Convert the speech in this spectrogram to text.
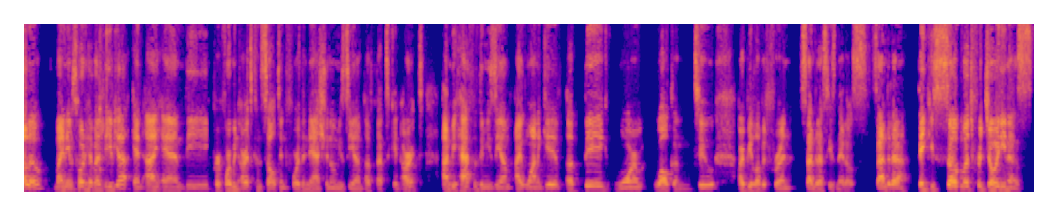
Hello, my name is Jorge Valdivia, and I am the Performing Arts Consultant for the National Museum of Mexican Art. On behalf of the museum, I want to give a big, warm welcome to our beloved friend, Sandra Cisneros. Sandra, thank you so much for joining us.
